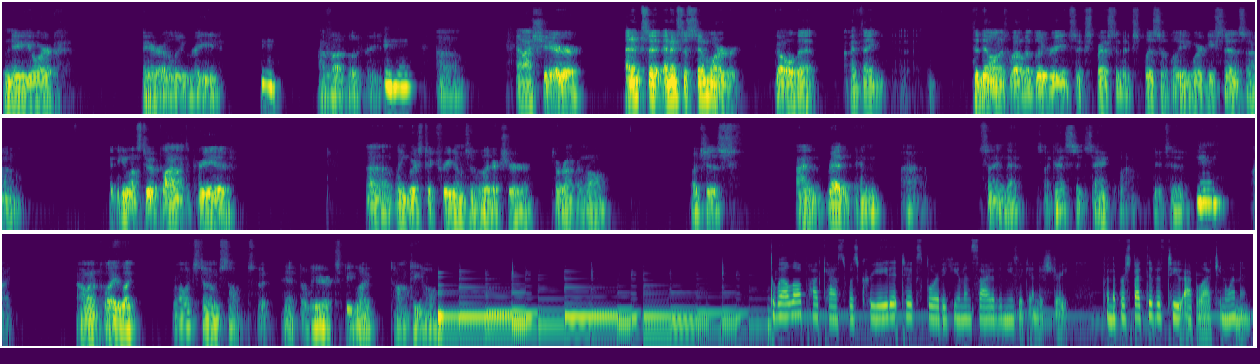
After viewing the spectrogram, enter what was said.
New York era Lou Reed. Mhm. I love Lou Reed. Mm-hmm. Um, and I share, and it's a and it's a similar goal that I think uh, to Dylan as well. But Lou Reed's expressed it explicitly, where he says um, that he wants to apply like the creative, uh, linguistic freedoms of literature to rock and roll, which is I read him uh, saying that it's like that's exactly what I want to do too. Mm-hmm. Like, I want to play like Rolling Stones songs, but have the lyrics be like Tom T. Hall. The Well Law podcast was created to explore the human side of the music industry from the perspective of two Appalachian women.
